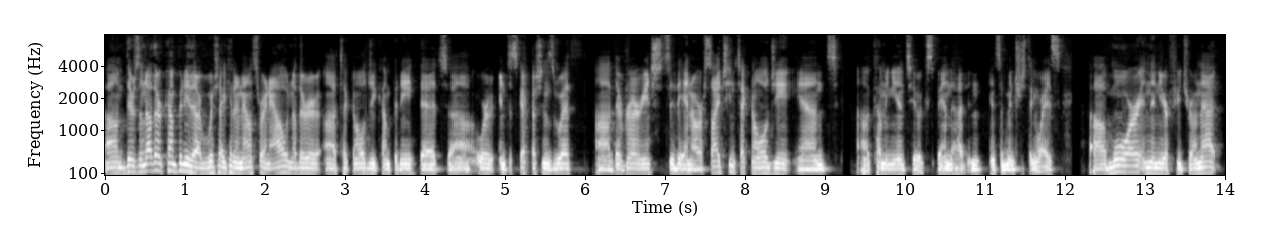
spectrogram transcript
Um, there's another company that I wish I could announce right now, another uh, technology company that uh, we're in discussions with. Uh, they're very interested in our sidechain technology and uh, coming in to expand that in, in some interesting ways. Uh, more in the near future on that.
